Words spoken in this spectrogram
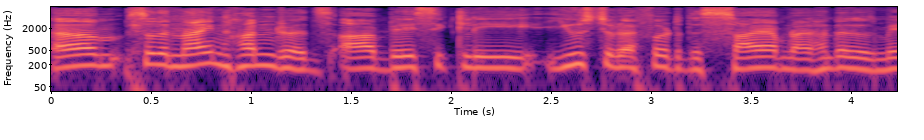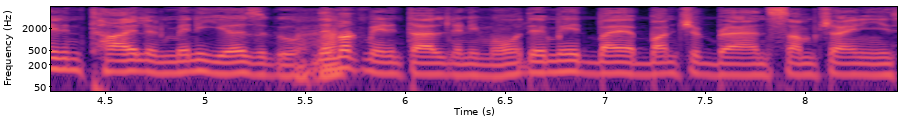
Um, so the 900s are basically used to refer to the Siam 900 that was made in Thailand many years ago. Uh-huh. They're not made in Thailand anymore. They're made by a bunch of brands, some Chinese,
